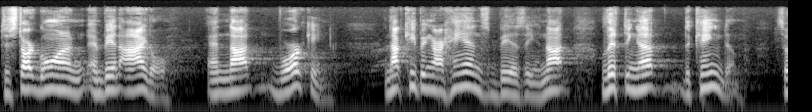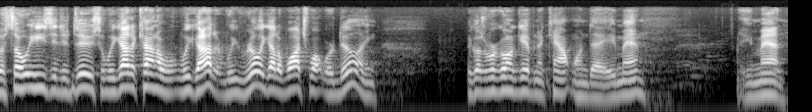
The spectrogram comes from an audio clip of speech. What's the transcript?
to start going and being idle and not working, not keeping our hands busy, and not lifting up the kingdom. So it's so easy to do. So we got to kind of, we got to, we really got to watch what we're doing because we're going to give an account one day. Amen? Amen. Amen.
